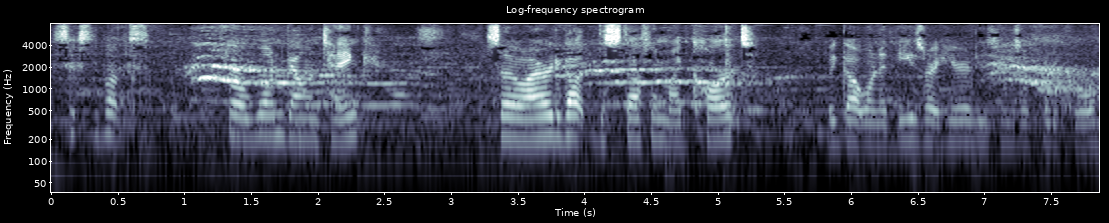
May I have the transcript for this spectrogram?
60 bucks for a one gallon tank. So I already got the stuff in my cart. We got one of these right here. These things are pretty cool.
